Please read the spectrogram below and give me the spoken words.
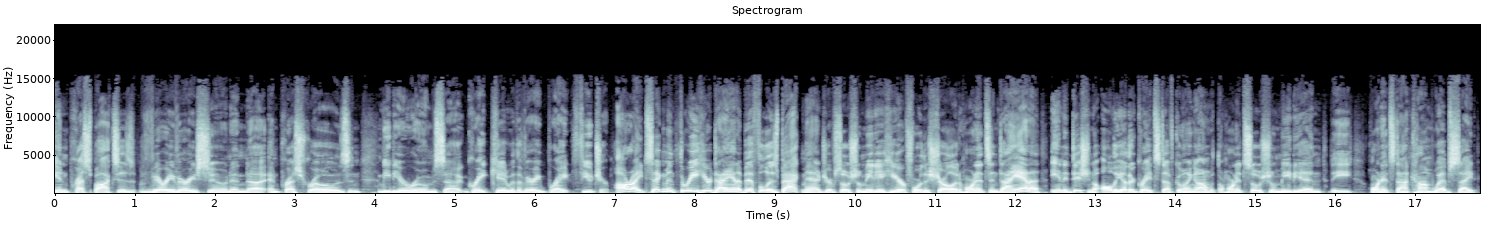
in press boxes very, very soon and, uh, and press rows and media rooms. Uh, great kid with a very bright future. All right, segment three here. Diana Biffle is back, manager of social media here for the Charlotte Hornets. And Diana, in addition to all the other great stuff going on with the Hornets social media and the Hornets.com website,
